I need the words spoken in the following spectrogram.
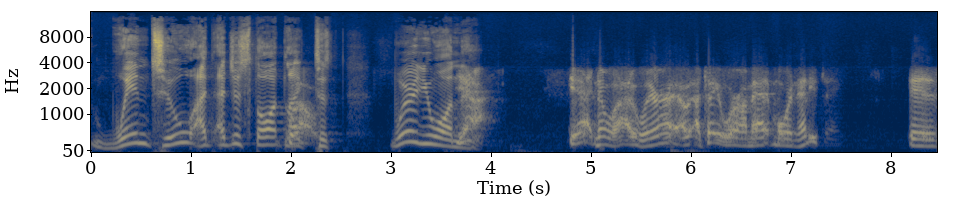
win too? I, I just thought like well, to where are you on yeah. that? Yeah, no, I, where I tell you where I'm at more than anything is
